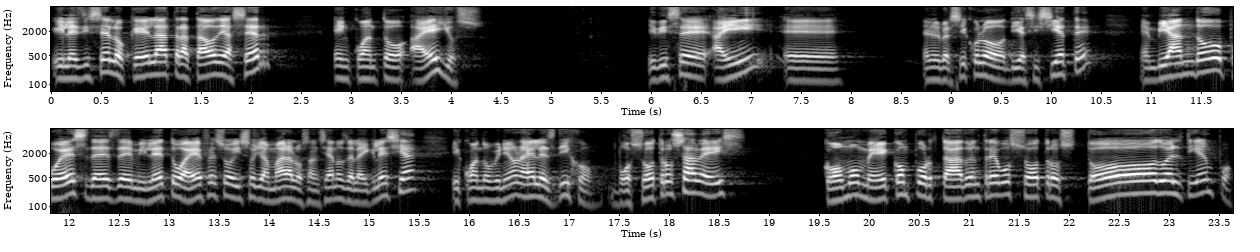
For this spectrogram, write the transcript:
y les dice lo que él ha tratado de hacer en cuanto a ellos. Y dice ahí, eh, en el versículo 17, enviando pues desde Mileto a Éfeso, hizo llamar a los ancianos de la iglesia y cuando vinieron a él les dijo, vosotros sabéis cómo me he comportado entre vosotros todo el tiempo,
